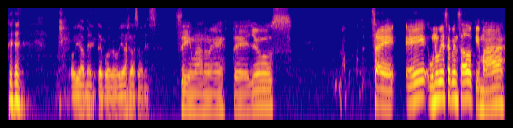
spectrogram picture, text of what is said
Obviamente, por obvias razones. Sí, mano. Este, ellos. O sea, eh, eh, uno hubiese pensado que más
